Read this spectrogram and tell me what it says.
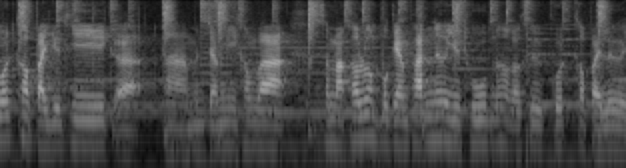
กดเข้าไปอยู่ที่มันจะมีคำว่าสมัครเข้าร่วมโปรแกรมพาร์ทเนอร์ YouTube เนาะก็คือกดเข้าไปเลย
